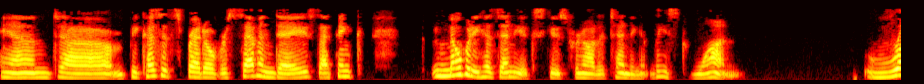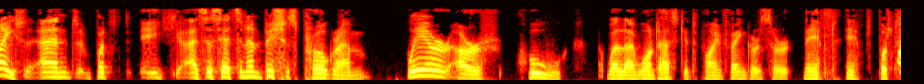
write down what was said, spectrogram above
And uh, because it's spread over seven days, I think nobody has any excuse for not attending at least one. Right. And, but as I said, it's an ambitious program. Where or who, well, I won't ask you to point fingers or name names, but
